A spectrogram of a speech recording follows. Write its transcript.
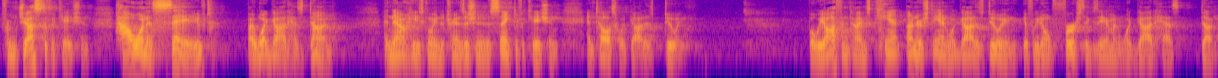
from justification, how one is saved by what God has done, and now he's going to transition into sanctification and tell us what God is doing. But we oftentimes can't understand what God is doing if we don't first examine what God has done.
